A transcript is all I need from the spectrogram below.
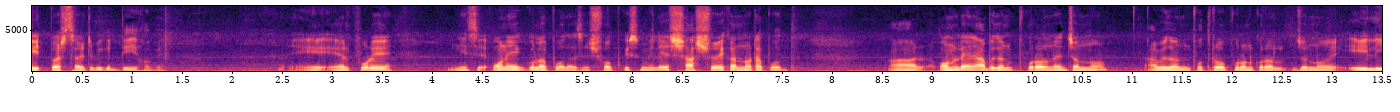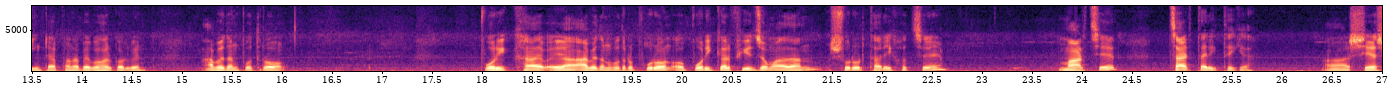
এইট পাস সার্টিফিকেট দিয়ে হবে। এরপরে নিচে অনেকগুলা পদ আছে। সব কিছু মিলে সাতশো একান্নটা পদ। আর অনলাইনে আবেদন পূরণের জন্য আবেদনপত্র পূরণ করার জন্য এই লিঙ্কটা আপনারা ব্যবহার করবেন। আবেদনপত্র পরীক্ষায় এ, আবেদনপত্র পূরণ ও পরীক্ষার ফি জমাদান শুরুর তারিখ হচ্ছে মার্চের চার তারিখ থেকে। আর শেষ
